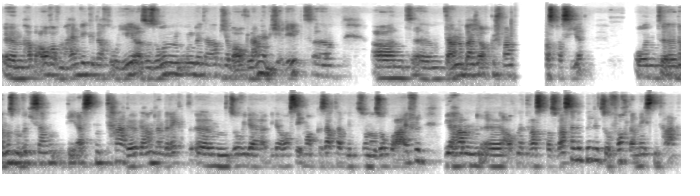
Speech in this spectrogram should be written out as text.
Ähm, habe auch auf dem Heimweg gedacht, oh je, also so ein Unwetter habe ich aber auch lange nicht erlebt. Ähm, und ähm, dann war ich auch gespannt, was passiert. Und äh, da muss man wirklich sagen, die ersten Tage, wir haben dann direkt, ähm, so wie der, wie der Horst eben auch gesagt hat, mit so einer Soko Eifel, wir haben äh, auch eine Taskforce Wasser gebildet, sofort am nächsten Tag,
